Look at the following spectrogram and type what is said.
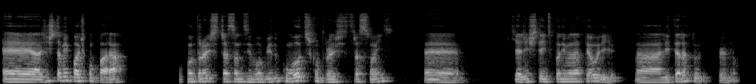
É, a gente também pode comparar o controle de tração desenvolvido com outros controles de trações é, que a gente tem disponível na teoria, na literatura, perdão.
